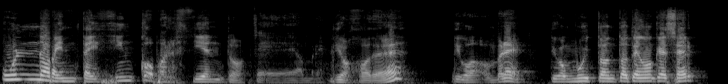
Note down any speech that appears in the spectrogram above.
un 95%. Sí, hombre. Digo, joder, digo, hombre, digo, muy tonto tengo que ser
